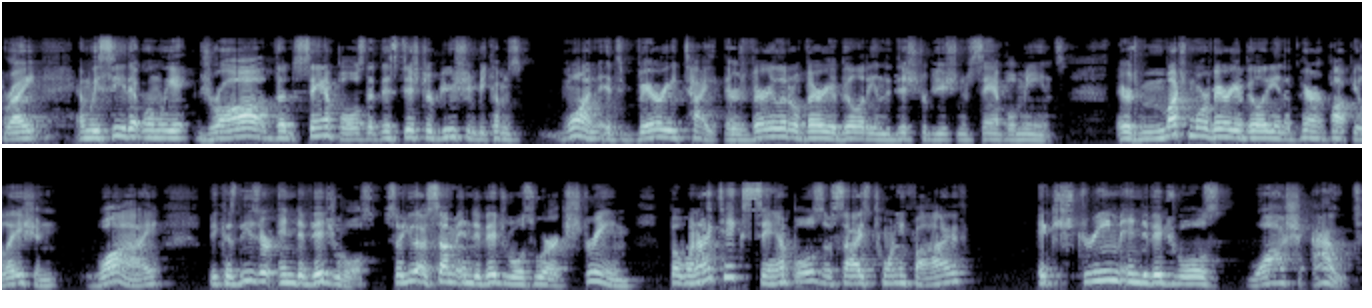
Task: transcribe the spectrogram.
right? And we see that when we draw the samples, that this distribution becomes one, it's very tight. There's very little variability in the distribution of sample means. There's much more variability in the parent population. Why? Because these are individuals. So you have some individuals who are extreme. But when I take samples of size 25, extreme individuals wash out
